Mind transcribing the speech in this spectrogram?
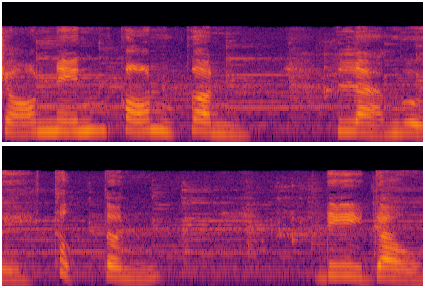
Cho nên con cần là người thực tỉnh đi đầu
